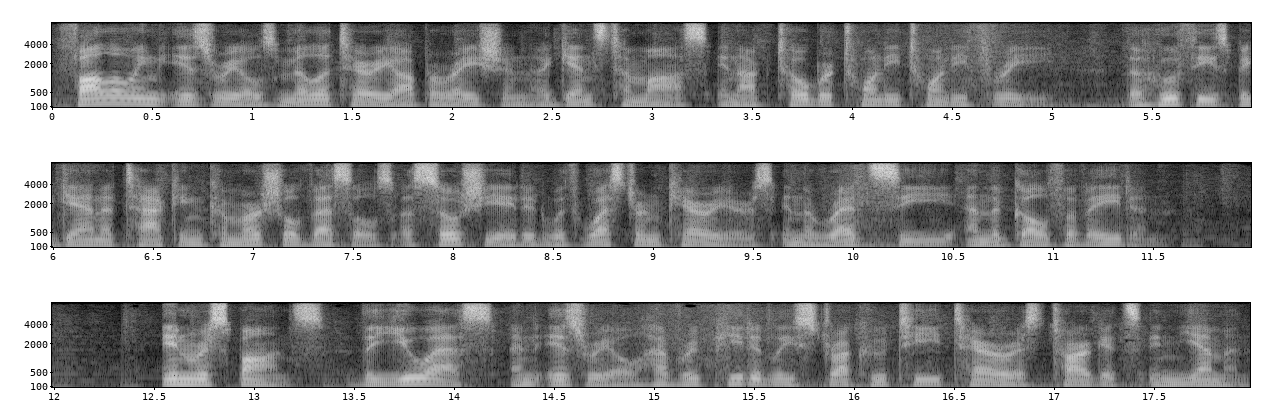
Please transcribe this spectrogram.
Following Israel's military operation against Hamas in October 2023, the Houthis began attacking commercial vessels associated with Western carriers in the Red Sea and the Gulf of Aden. In response, the US and Israel have repeatedly struck Houthi terrorist targets in Yemen,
